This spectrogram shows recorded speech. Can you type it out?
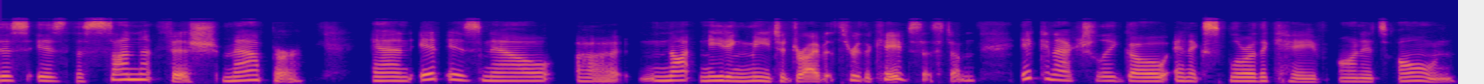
This is the Sunfish Mapper, and it is now uh, not needing me to drive it through the cave system. It can actually go and explore the cave on its own.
